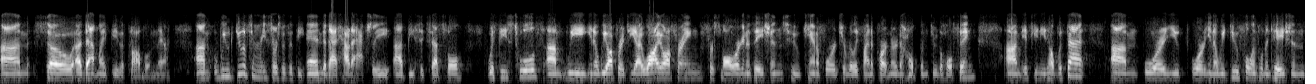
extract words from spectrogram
Um, so uh, that might be the problem there. Um, we do have some resources at the end about how to actually uh, be successful with these tools. Um, we, you know, we offer a DIY offering for small organizations who can't afford to really find a partner to help them through the whole thing. Um, if you need help with that, um, or you, or you know, we do full implementations,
